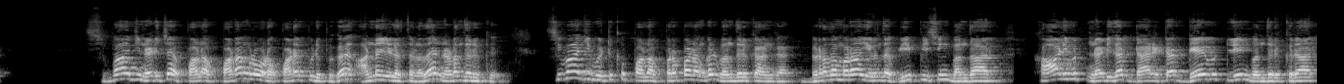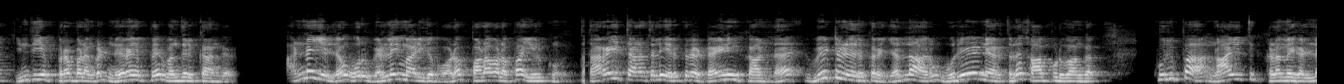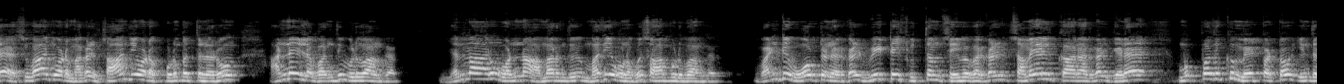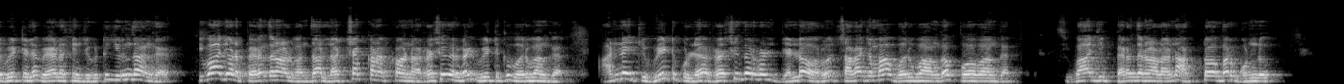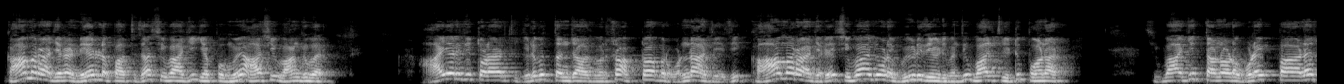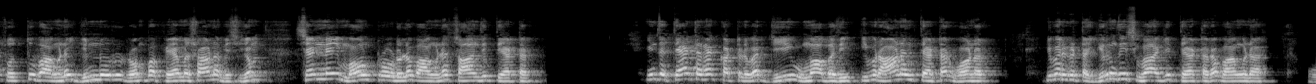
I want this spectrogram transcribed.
சிவாஜி நடித்த பல படங்களோட படப்பிடிப்புகள் அன்னை இல்லத்துல தான் நடந்திருக்கு. சிவாஜி வீட்டுக்கு பல பிரபலங்கள் வந்திருக்காங்க. பிரதமரா இருந்த வி பி சிங் வந்தார். ஹாலிவுட் நடிகர் டைரக்டர் டேவிட் லீன் வந்திருக்கிறார். இந்திய பிரபலங்கள் நிறைய பேர் வந்திருக்காங்க. அன்னை இல்லம் ஒரு வெள்ளை மாளிகை போல பளபளப்பா இருக்கும். தரை தளத்துல இருக்கிற டைனிங் ஹால்ல வீட்டில் இருக்கிற எல்லாரும் ஒரே நேரத்துல சாப்பிடுவாங்க. குறிப்பா ஞாயிற்றுக்கிழமைகள்ல சிவாஜியோட மகள் சாந்தியோட குடும்பத்தினரும் அன்னையில வந்து விடுவாங்க. எல்லாரும் ஒன்னா அமர்ந்து மதிய உணவு சாப்பிடுவாங்க. வண்டி ஓட்டுநர்கள் வீட்டை சுத்தம் செய்பவர்கள் சமையல்காரர்கள் என முப்பதுக்கும் மேற்பட்டோர் இந்த வீட்டில் வேலை செஞ்சுக்கிட்டு இருந்தாங்க. சிவாஜியோட பிறந்தநாள் வந்தா லட்சக்கணக்கான ரசிகர்கள் வீட்டுக்கு வருவாங்க. அன்னைக்கு வீட்டுக்குள்ள ரசிகர்கள் எல்லாரும் சகஜமா வருவாங்க போவாங்க. சிவாஜி பிறந்த நாளான அக்டோபர் ஒன்று காமராஜரை நேரில் பார்த்து தான் சிவாஜி எப்பவுமே ஆசி வாங்குவார். ஆயிரத்தி தொள்ளாயிரத்தி எழுபத்தஞ்சாவது வருஷம் அக்டோபர் ஒன்னாம் தேதி காமராஜரே சிவாஜியோட வீடு தேடி வந்து வாழ்த்திட்டு போனார். சிவாஜி தன்னோட உழைப்பால சொத்து வாங்கின இன்னொரு ரொம்ப ஃபேமஸான விஷயம் சென்னை மவுண்ட் ரோடுல வாங்கின சாந்தி தியேட்டர். இந்த தேட்டரை கட்டுனவர் ஜி. உமாபதி. இவர் ஆனந்த் தேட்டர் ஓனர். இவர்கிட்ட இருந்து சிவாஜி தேட்டரை வாங்கினார்.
